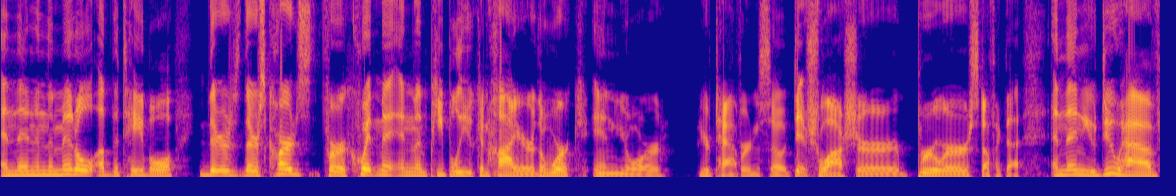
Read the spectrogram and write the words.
And then in the middle of the table, there's there's cards for equipment and then people you can hire to work in your your tavern. So dishwasher, brewer, stuff like that. And then you do have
